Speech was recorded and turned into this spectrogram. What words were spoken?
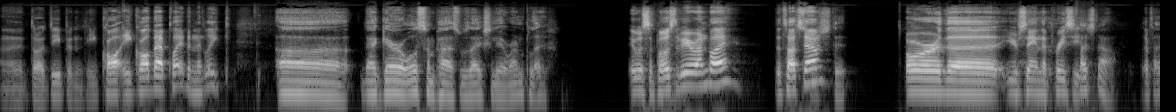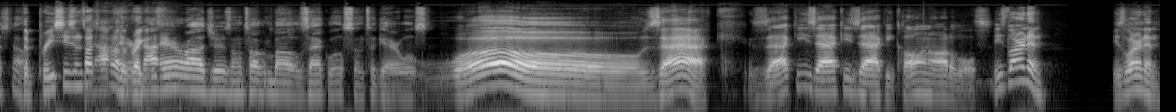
and then throw it deep." And he called he called that play to mid-league. Uh, that Garrett Wilson pass was actually a run play. It was supposed to be a run play, the touchdown, or the you're saying the preseason, touchdown. The touchdown. the preseason touchdown, not, or the Aaron, regular? not? Aaron Rodgers. I'm talking about Zach Wilson to Garrett Wilson. Whoa, Zach, Zachy, Zachy, Zachy, calling audibles. He's learning. He's learning.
